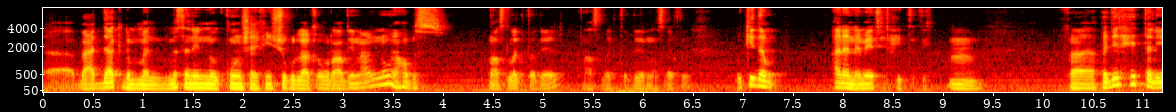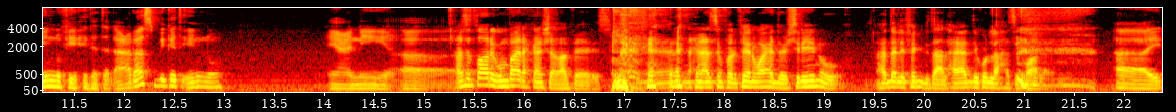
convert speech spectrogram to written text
آه بعد ذاك لما مثلا إنه يكونوا شايفين شغلك أو راضين عنه يا هو بس ناس لقطه ديل ناس لقطه ديل ناس لقطه. وكده أنا نميت في الحتة دي مم. فدي الحتة اللي إنه في حتة الأعراس بقت إنه يعني آه حسن طارق امبارح كان شغال في عرس نحن عايزين في 2021 وهذا ال effect بتاع الحياة دي كلها حسي طالع آه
